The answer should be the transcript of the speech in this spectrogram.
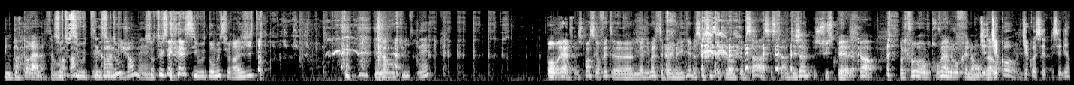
Une tourterelle, ça vous Surtout va pas si vous- C'est comme un surtout- pigeon, mais Surtout si vous tombez sur un gitan. il va vous cuisiner. Bon bref, je pense qu'en fait euh, l'animal c'est pas une bonne idée parce que si c'est présente comme ça, ce serait déjà suspect, d'accord? Donc il faut vous trouver un nouveau prénom. Djeko, Djeko, c'est bien.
